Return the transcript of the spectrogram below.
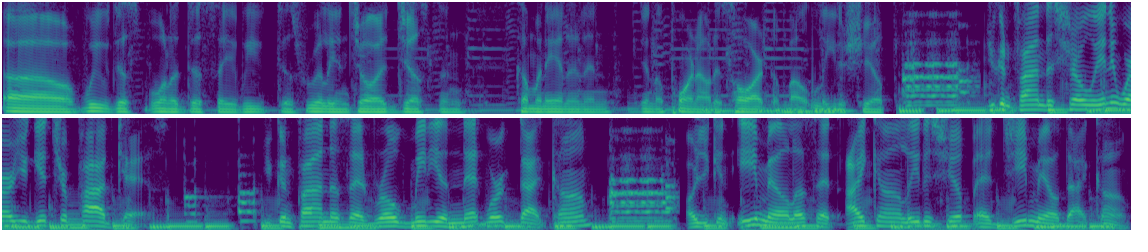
Uh, we just want to just say we just really enjoyed Justin coming in and, and you know pouring out his heart about leadership. You can find the show anywhere you get your podcast. You can find us at roguemedianetwork.com or you can email us at iconleadership at gmail.com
